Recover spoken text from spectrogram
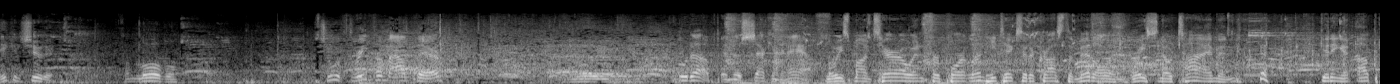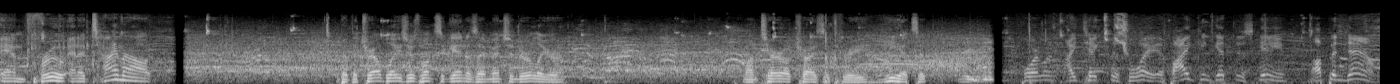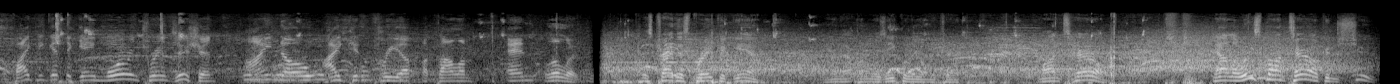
He can shoot it from Louisville. Two of three from out there. Put up in the second half. Luis Montero in for Portland. He takes it across the middle and wastes no time in getting it up and through. And a timeout. But the Trailblazers, once again, as I mentioned earlier, Montero tries a three. He hits it. Portland, I take this away. If I can get this game up and down, if I can get the game more in transition, I know I can free up McCollum and Lillard. Let's try this break again. And that one was equally unattractive. Montero. Now Luis Montero can shoot.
